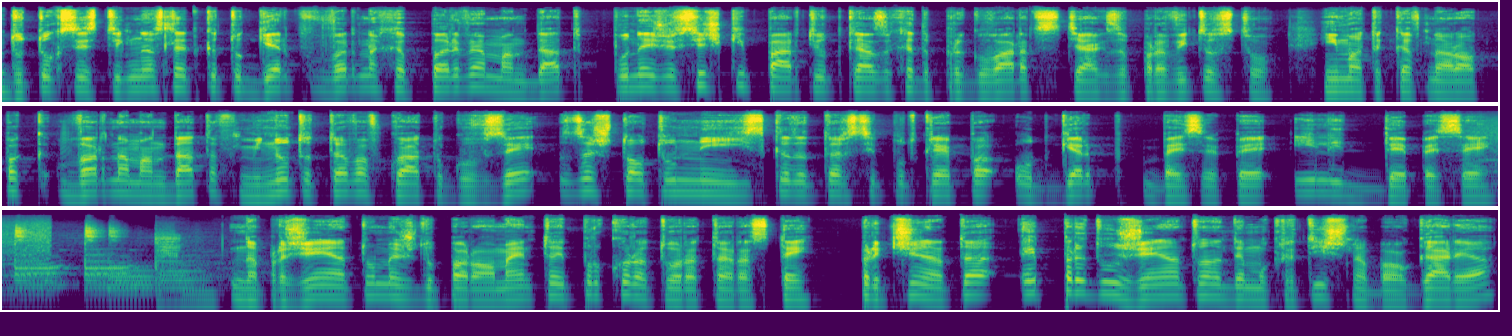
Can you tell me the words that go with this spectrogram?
До тук се стигна след като ГЕРБ върнаха първия мандат, понеже всички партии отказаха да преговарят с тях за правителство. Има такъв народ пък върна мандата в минутата, в която го взе, защото не иска да търси подкрепа от ГЕРБ, БСП или ДПС. Напрежението между парламента и прокуратурата расте. Причината е предложението на Демократична България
